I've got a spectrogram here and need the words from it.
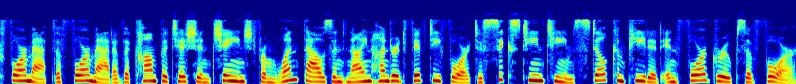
format The format of the competition changed from 1,954 to 16 teams still competed in four groups of four,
